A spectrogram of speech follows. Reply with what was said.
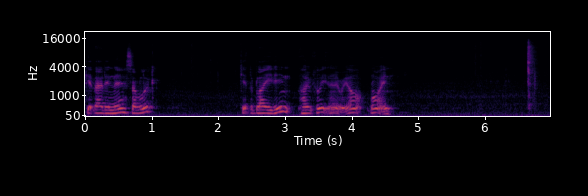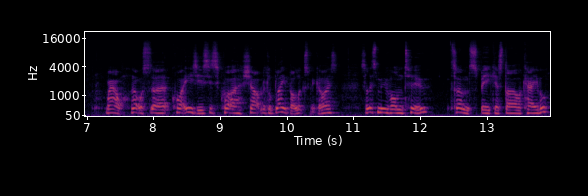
Get that in there. Let's have a look. Get the blade in. Hopefully, there we are. Right in. Wow, that was uh, quite easy. This is quite a sharp little blade by looks of it, guys. So let's move on to some speaker style cable.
